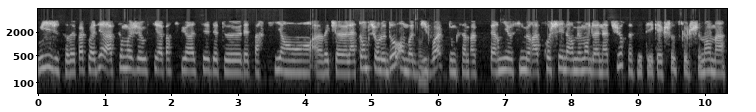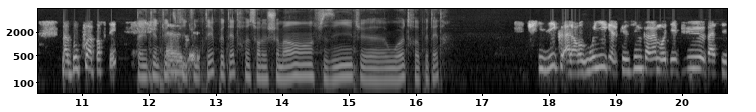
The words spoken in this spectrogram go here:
oui, je saurais pas quoi dire. Après, moi, j'ai aussi la particularité d'être d'être partie en avec la tente sur le dos en mode bivouac. Donc, ça m'a permis aussi de me rapprocher énormément de la nature. Ça, c'était quelque chose que le chemin m'a m'a beaucoup apporté. T'as eu quelques difficultés peut-être sur le chemin physique euh, ou autre peut-être? Physique, alors oui, quelques-unes quand même au début. Bah, c'est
